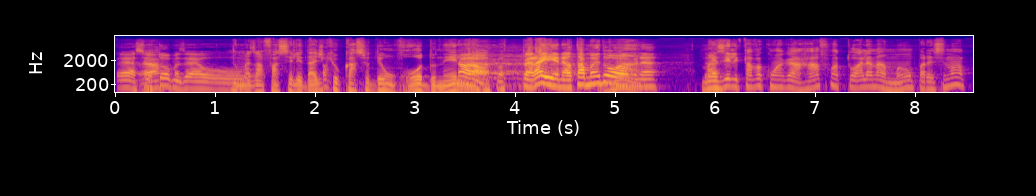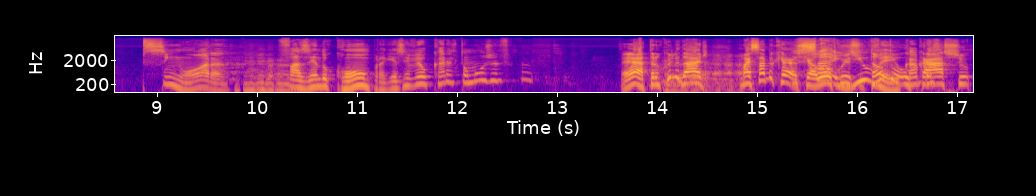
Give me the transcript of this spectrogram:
É, acertou, mas é o... Não, mas a facilidade que o Cássio deu um rodo nele. Não, né? não, peraí, né? O tamanho do Mano. homem, né? Mas ele tava com a garrafa, uma toalha na mão, parecendo uma senhora fazendo compra. Que assim, vê o cara, ele tomou o gelo. É, tranquilidade. Mas sabe o que é, que é louco Saiu, isso? Tanto velho, o Cássio.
